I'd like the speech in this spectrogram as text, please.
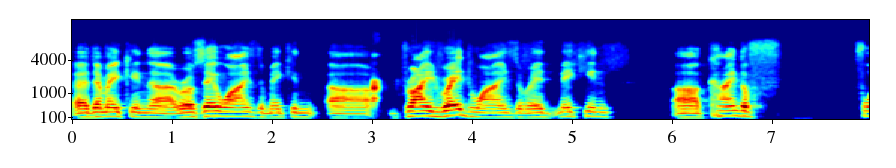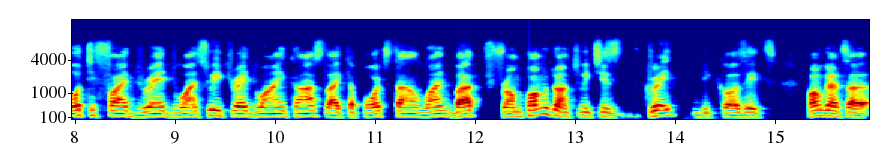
uh, they're making uh, rosé wines, they're making uh, dry red wines, they're making uh, kind of fortified red wine, sweet red wine cask, like a port style wine, but from pomegranate, which is great because it's pomegranates are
